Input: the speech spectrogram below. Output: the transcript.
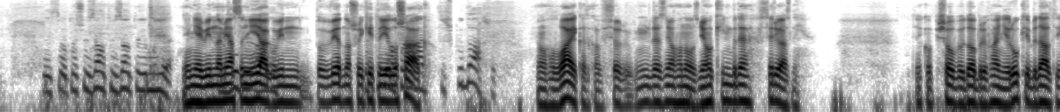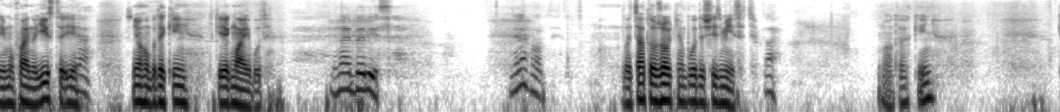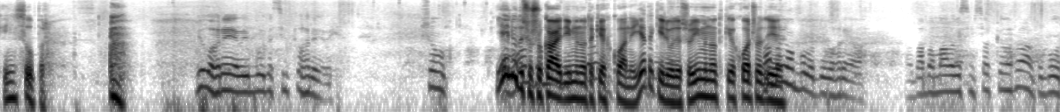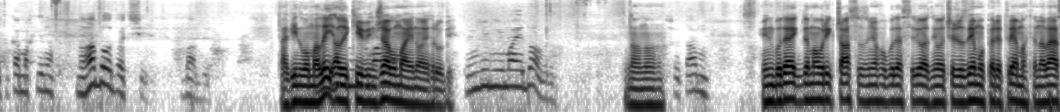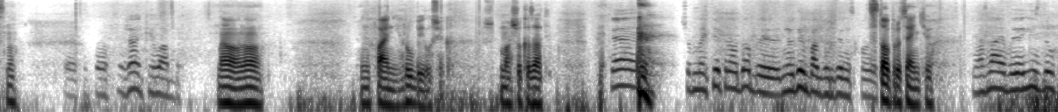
все. То, що взяв, то взяв, то і моє. Ні, ні, він на м'ясо ніяк, але- він то видно, що який то є лошак. то Шкода, що голова яка така, все, буде з нього, ну, з нього кінь буде серйозний. Як пішов би в добрі файні руки, би дати йому файно їсти і Так. з нього буде кінь такий, як має бути. І найберіс. Не гордий. 20 жовтня буде 6 місяців. Так. Ну так, кінь. Кінь супер. Білогривий буде, світлогривий. Що Є люди, що шукають іменно таких коней. Є такі люди, що іменно таких хочуть і. його було білогрива. Баба мала 800 кг, то була така махина. Нога була 26. Бабі. А він во малий, але який він вже має ноги грубі. Він лінію має добру. Ну, ну. Що там Він буде, як буде мав рік часу, з нього буде серйозний. Його через зиму перетримати на весну. е, тобто, жалкі ламби. Ну, ну. Він файний, грубий лошик. Ма що казати. Те, щоб знайти треба добре, не один бак бензину спалити. 100%. Я знаю, бо я їздив.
